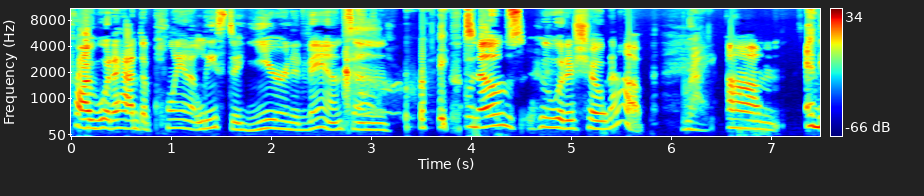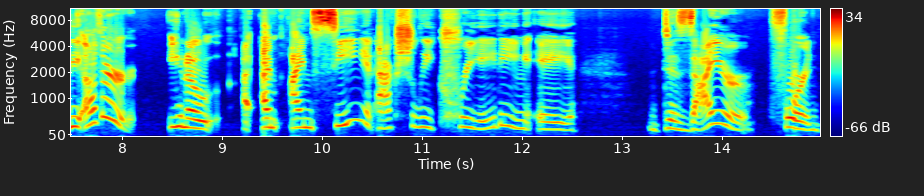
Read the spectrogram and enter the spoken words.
probably would have had to plan at least a year in advance, and Right. who knows who would have showed up. Right. Um, and the other, you know, I, I'm I'm seeing it actually creating a desire for a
